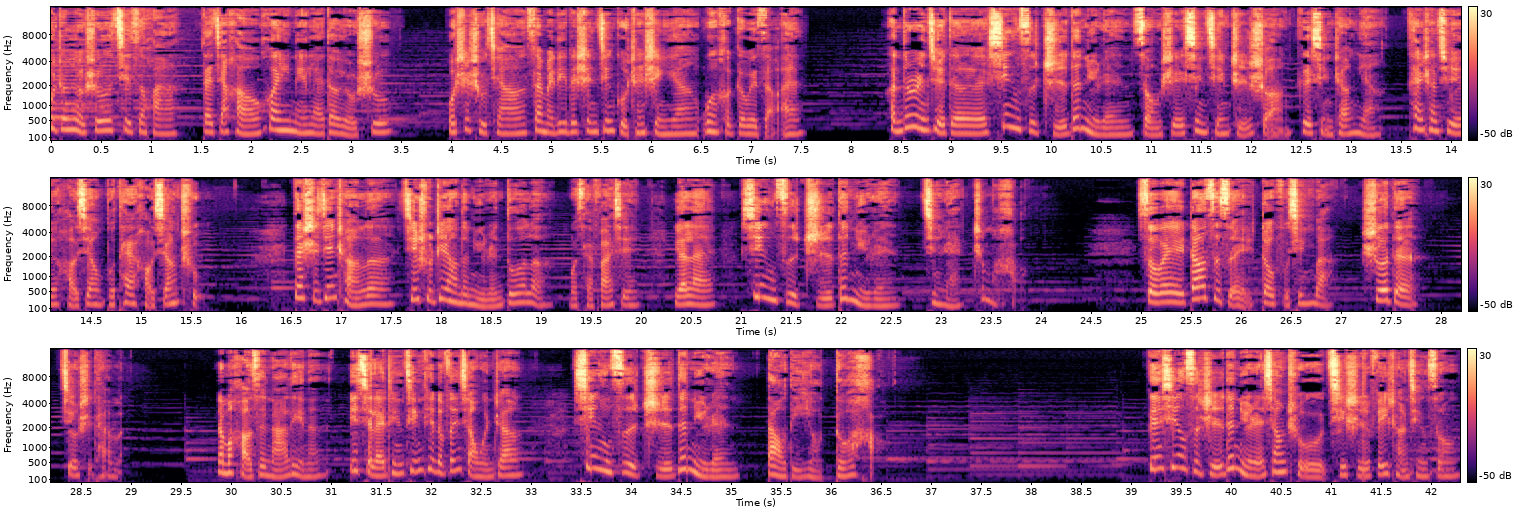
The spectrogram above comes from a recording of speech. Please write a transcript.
腹中有书气自华。大家好，欢迎您来到有书，我是楚乔，在美丽的圣经古城沈阳问候各位早安。很多人觉得性子直的女人总是性情直爽、个性张扬，看上去好像不太好相处。但时间长了，接触这样的女人多了，我才发现，原来性子直的女人竟然这么好。所谓刀子嘴豆腐心吧，说的就是她们。那么好在哪里呢？一起来听今天的分享文章：性子直的女人到底有多好？跟性子直的女人相处其实非常轻松，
